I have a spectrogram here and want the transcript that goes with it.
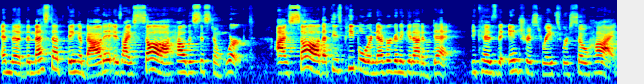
And the, the messed up thing about it is I saw how the system worked. I saw that these people were never going to get out of debt because the interest rates were so high.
